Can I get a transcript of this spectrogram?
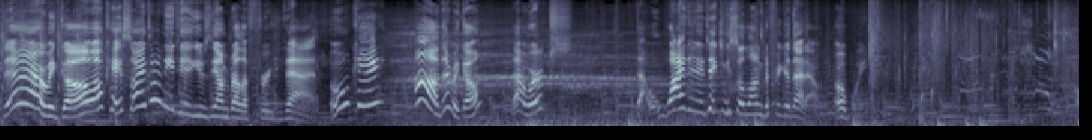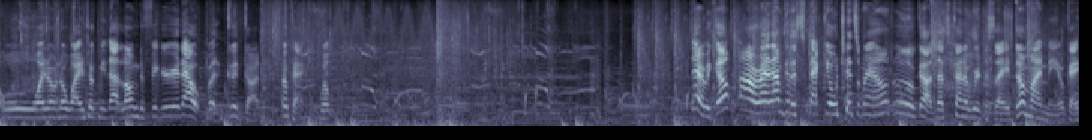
There we go. Okay, so I don't need to use the umbrella for that. Okay. Ah, there we go. That works. That. Why did it take me so long to figure that out? Oh boy. Oh, I don't know why it took me that long to figure it out, but good God. Okay, well. There we go. All right, I'm gonna smack your tits around. Oh God, that's kind of weird to say. Don't mind me, okay?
